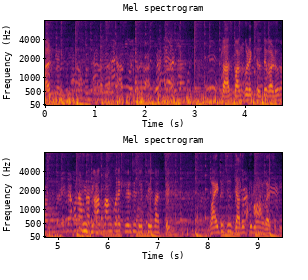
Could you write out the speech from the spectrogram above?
আর? ক্লাস বাং করে খেলতে পারো। এখন আমরা ক্লাস বাং করে খেলছি দেখতেই পাচ্ছি। Why to choose Jadavpur university?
